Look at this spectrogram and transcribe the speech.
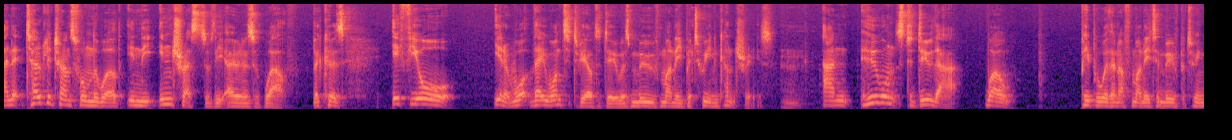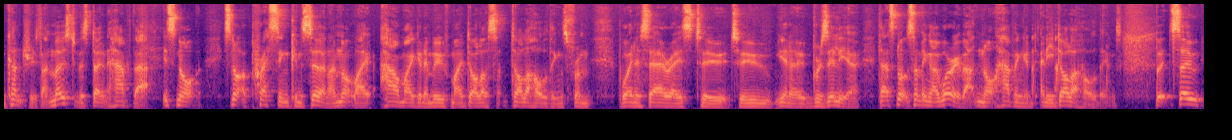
And it totally transformed the world in the interests of the owners of wealth. Because if you're you know, what they wanted to be able to do was move money between countries. Mm. And who wants to do that? Well, people with enough money to move between countries. Like most of us don't have that. It's not it's not a pressing concern. I'm not like how am I going to move my dollar dollar holdings from Buenos Aires to to you know Brasilia. That's not something I worry about not having any dollar holdings. But so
